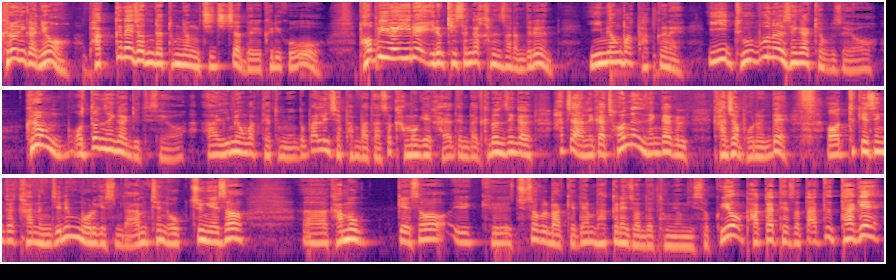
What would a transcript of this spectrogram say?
그러니까요, 박근혜 전 대통령 지지자들, 그리고 법이 왜 이래? 이렇게 생각하는 사람들은 이명박, 박근혜, 이 두 분을 생각해 보세요. 그럼 어떤 생각이 드세요? 아, 이명박 대통령도 빨리 재판받아서 감옥에 가야 된다. 그런 생각을 하지 않을까? 저는 생각을 가져보는데, 어떻게 생각하는지는 모르겠습니다. 아무튼 옥중에서, 어, 감옥에서 그 추석을 맡게 된 박근혜 전 대통령이 있었고요. 바깥에서 따뜻하게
